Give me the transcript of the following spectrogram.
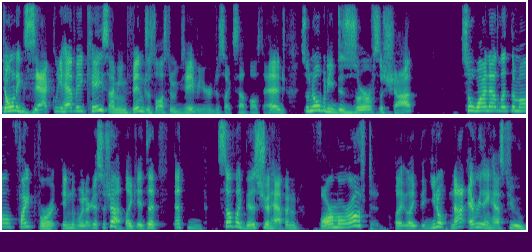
don't exactly have a case. I mean, Finn just lost to Xavier, just like Seth lost to Edge. So nobody deserves a shot. So why not let them all fight for it and the winner gets a shot? Like it's a that stuff like this should happen far more often. Like like you don't not everything has to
